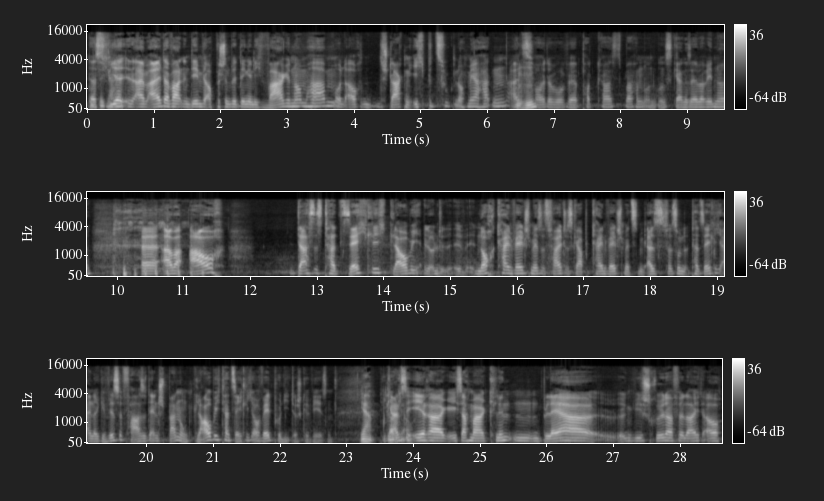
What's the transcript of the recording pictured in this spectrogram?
Dass wir in einem Alter waren, in dem wir auch bestimmte Dinge nicht wahrgenommen haben und auch einen starken Ich-Bezug noch mehr hatten, als mhm. heute, wo wir Podcasts machen und uns gerne selber reden hören. äh, aber auch das ist tatsächlich, glaube ich, und äh, noch kein Weltschmerz ist falsch, es gab kein Weltschmerz, also es war so tatsächlich eine gewisse Phase der Entspannung, glaube ich, tatsächlich auch weltpolitisch gewesen. Ja. Die ganze ich Ära, ich sag mal, Clinton, Blair, irgendwie Schröder vielleicht auch.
